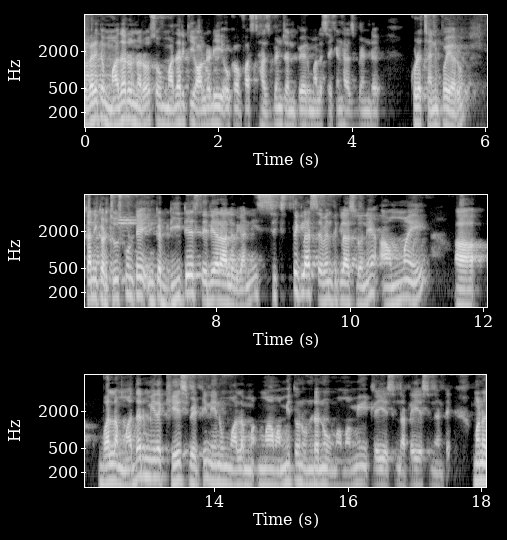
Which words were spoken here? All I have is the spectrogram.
ఎవరైతే మదర్ ఉన్నారో సో మదర్కి ఆల్రెడీ ఒక ఫస్ట్ హస్బెండ్ చనిపోయారు మళ్ళీ సెకండ్ హస్బెండ్ కూడా చనిపోయారు. కానీ ఇక్కడ చూసుకుంటే ఇంకా డీటెయిల్స్ తెలియరాలేదు కానీ సిక్స్త్ క్లాస్ సెవెంత్ క్లాస్లోనే ఆ అమ్మాయి వాళ్ళ మదర్ మీద కేసు పెట్టి నేను వాళ్ళ మా మమ్మీతో ఉండను మా మమ్మీ ఇట్లా చేస్తుంది అట్లా చేస్తుంది అంటే మన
